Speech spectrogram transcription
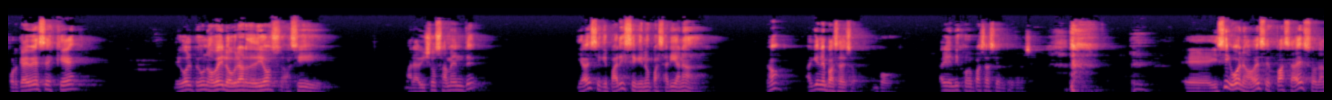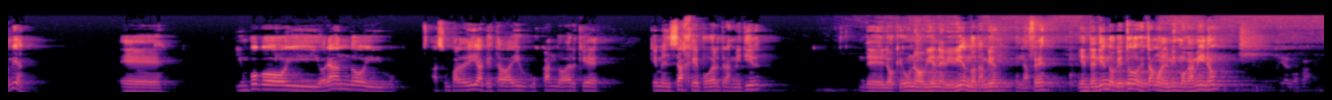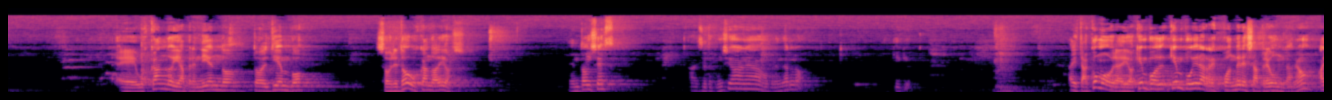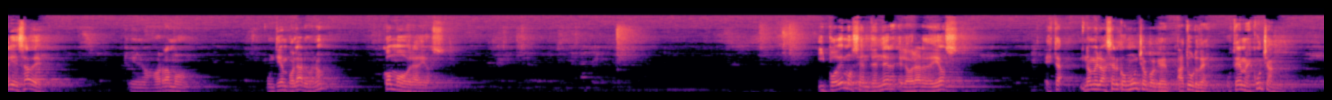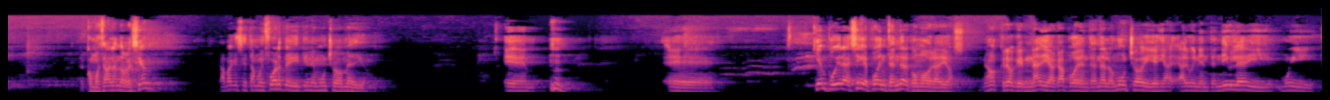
Porque hay veces que de golpe uno ve el obrar de Dios así maravillosamente y a veces que parece que no pasaría nada, ¿no? ¿A quién le pasa eso? Un poco. Alguien dijo, me pasa siempre por eso. eh, y sí, bueno, a veces pasa eso también. Eh, y un poco hoy orando y hace un par de días que estaba ahí buscando a ver qué, qué mensaje poder transmitir de lo que uno viene viviendo también en la fe y entendiendo que todos estamos en el mismo camino, eh, buscando y aprendiendo todo el tiempo, sobre todo buscando a Dios. Entonces, a ver si esto funciona, vamos a aprenderlo. Ahí está, ¿cómo obra Dios? ¿Quién, ¿Quién, pudiera responder esa pregunta, no? ¿Alguien sabe? Y nos ahorramos un tiempo largo, ¿no? ¿Cómo obra Dios? Y podemos entender el obrar de Dios. Está, no me lo acerco mucho porque aturde. ¿Ustedes me escuchan? Como estaba hablando recién. Capaz que se está muy fuerte y tiene mucho medio. Eh, eh, ¿Quién pudiera decir que puede entender cómo obra Dios? ¿No? Creo que nadie acá puede entenderlo mucho y es algo inentendible y muy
